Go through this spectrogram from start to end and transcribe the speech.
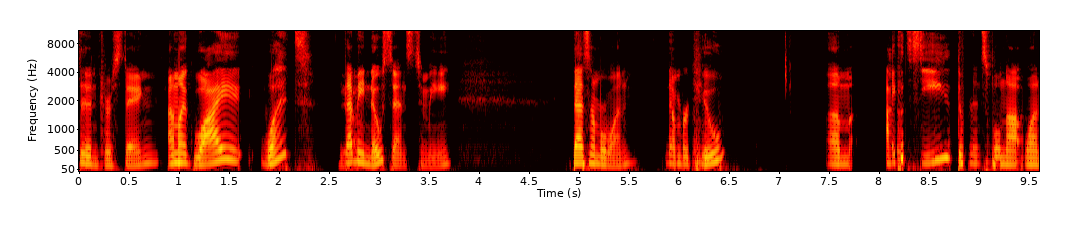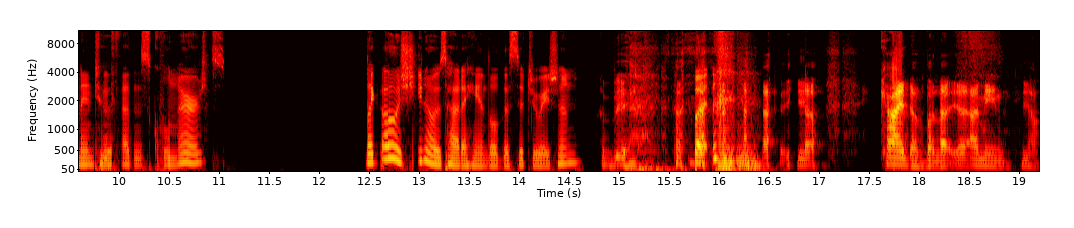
interesting. I'm like, why? What? Yeah. That made no sense to me. That's number one. Number two, um, I could see the principal not wanting to offend the school nurse. Like, oh, she knows how to handle this situation. But- yeah, kind of. But I, I mean, yeah.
